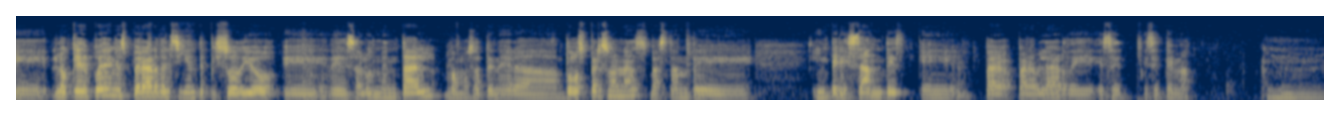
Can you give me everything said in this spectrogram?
eh, lo que pueden esperar del siguiente episodio eh, de salud mental, vamos a tener a dos personas bastante interesantes eh, para, hablar de ese, tema. Mm.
